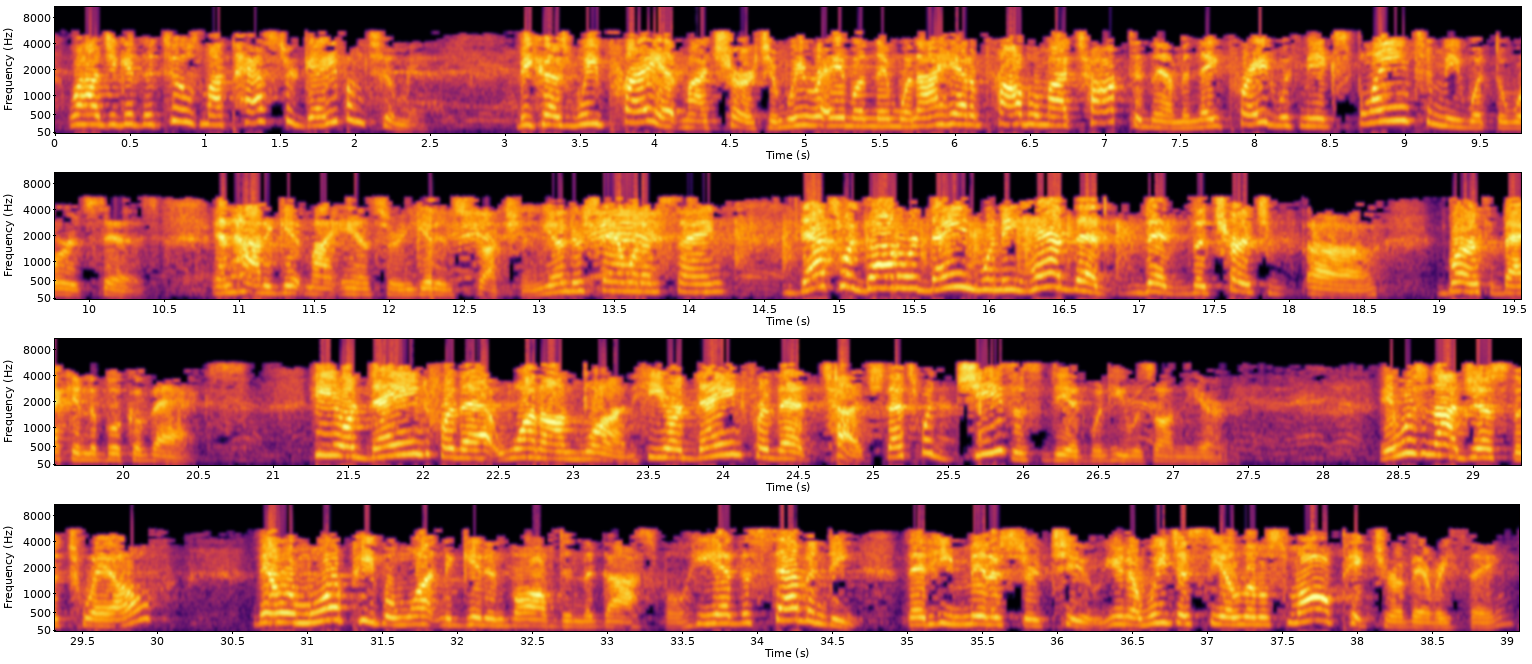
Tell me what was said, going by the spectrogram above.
Well, how'd you get the tools? My pastor gave them to me because we pray at my church and we were able, and then when I had a problem, I talked to them and they prayed with me, explained to me what the word says and how to get my answer and get instruction. You understand what I'm saying? That's what God ordained when He had that, that the church, uh, birth back in the book of Acts. He ordained for that one-on-one. He ordained for that touch. That's what Jesus did when He was on the earth. It was not just the twelve. There were more people wanting to get involved in the gospel. He had the 70 that he ministered to. You know, we just see a little small picture of everything.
